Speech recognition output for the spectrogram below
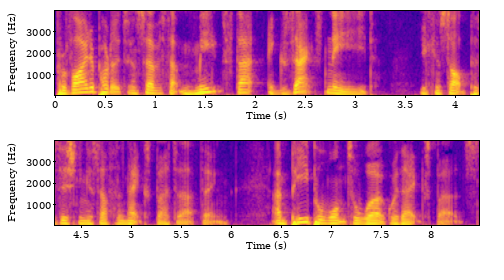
provide a product and service that meets that exact need, you can start positioning yourself as an expert at that thing. And people want to work with experts,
